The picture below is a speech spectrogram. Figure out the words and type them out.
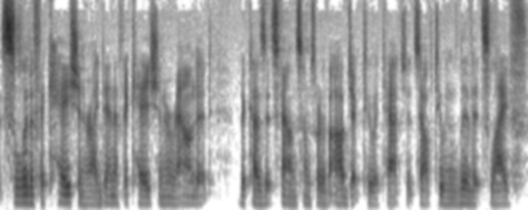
solidification or identification around it because it's found some sort of object to attach itself to and live its life,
